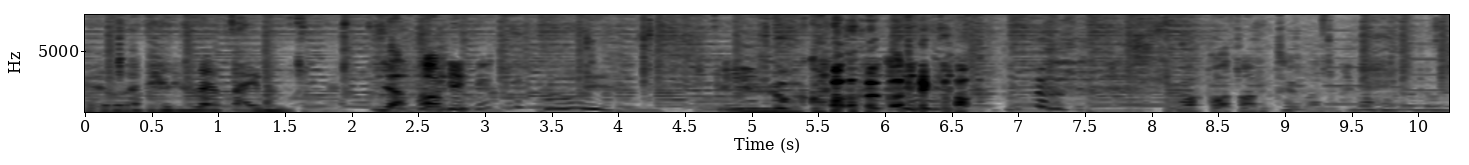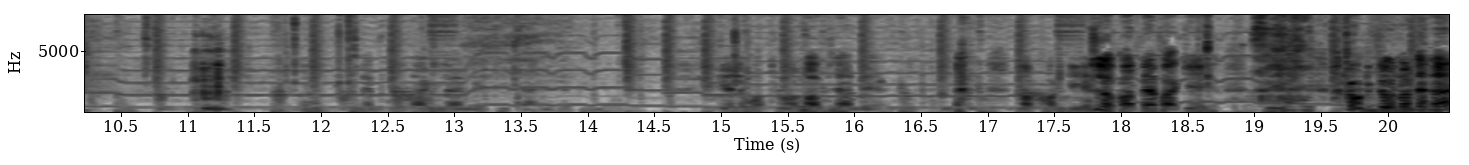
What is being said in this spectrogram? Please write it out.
Jangan berhati lah time. Ya sorry. Yêu có có thích lắm. Wow, có sao thử mà. Đây, đây, đây. Đẹp của anh để thì chạy lên kia là một lo lo bây giờ lo có kia lo có tay phải kia si con đồ nó đó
